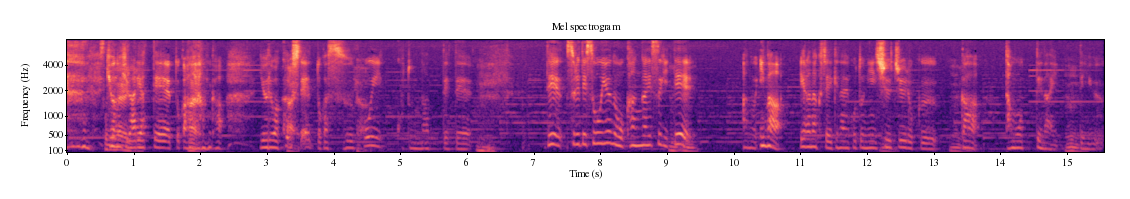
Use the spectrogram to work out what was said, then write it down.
今日の昼あれやってとか、なんか夜はこうしてとかすごいことになってて、でそれでそういうのを考えすぎて、うんうん、あの今やらなくちゃいけないことに集中力が保ってないっていう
